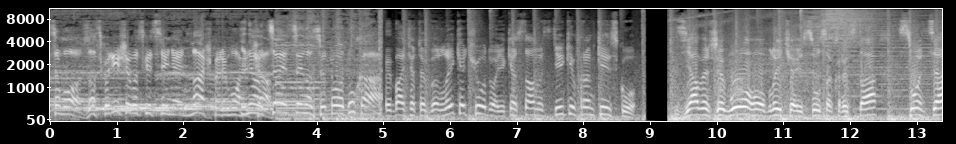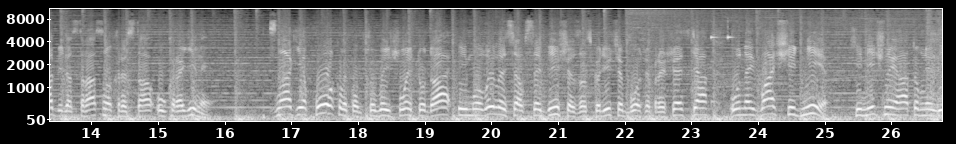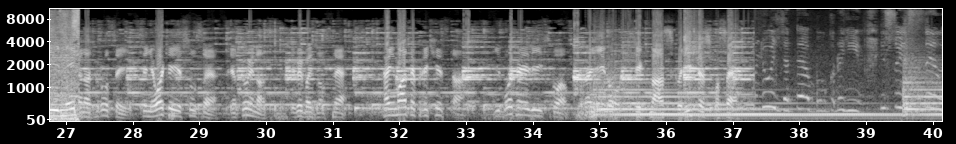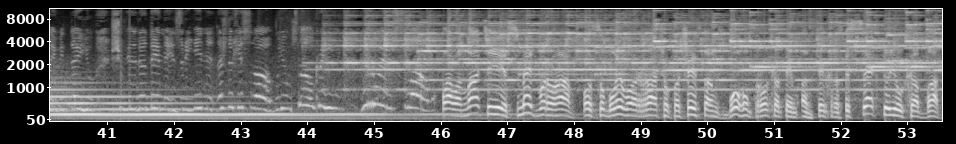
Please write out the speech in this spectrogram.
просимо за скоріше воскресіння і наш перемоги. Ім'я Отця і Сина Святого Духа. Ви бачите велике чудо, яке сталося тільки в Франківську. Зяви живого обличчя Ісуса Христа, Сонця біля Страсного Христа України. Знак є покликом, щоб ви йшли туди і молилися все більше за скоріше Боже пришестя у найважчі дні хімічної атомної війни. Наш русий, синьоокий Ісусе, рятуй нас і вибач за все. Хай мати причиста, і Боже військо, країну всіх нас скоріше спасе. Молюсь за тебе, Україну, і свої сили віддаю, щоб від людини із руїни наш дух і слава, бою слава Україні, героям слава! Слава нації, смерть ворогам, особливо рашофашистам з Богом проклятим антихристом, сектою Хабат.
